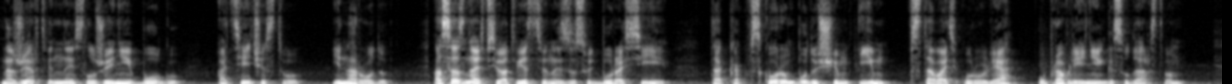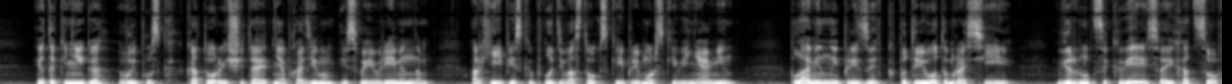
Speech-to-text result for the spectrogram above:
на жертвенное служение Богу, отечеству и народу, осознать всю ответственность за судьбу России, так как в скором будущем им вставать у руля управления государством. Эта книга, выпуск который считает необходимым и своевременным архиепископ Владивостокский и Приморский Вениамин, пламенный призыв к патриотам России вернуться к вере своих отцов,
